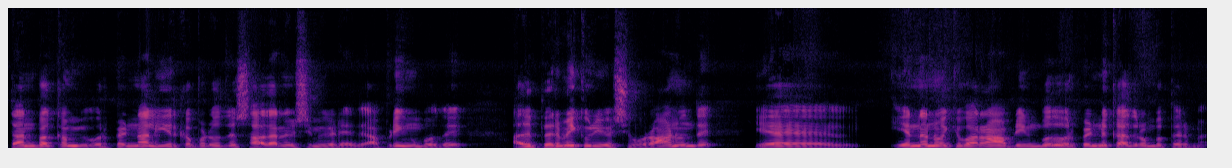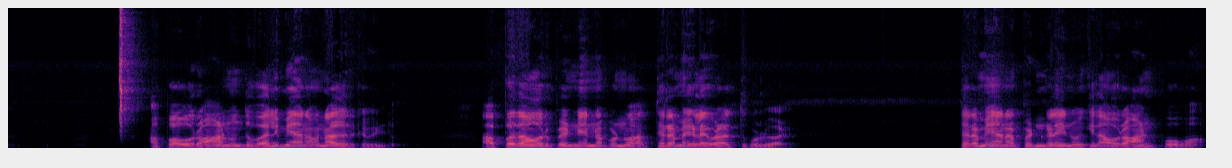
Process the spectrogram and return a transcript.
தன் பக்கம் ஒரு பெண்ணால் ஈர்க்கப்படுவது சாதாரண விஷயமே கிடையாது. அப்படிங்கும்போது, அது பெருமைக்குரிய விஷயம். ஒரு ஆண் வந்து எ என்ன நோக்கி வரான் அப்படிங்கும்போது, ஒரு பெண்ணுக்கு அது ரொம்ப பெருமை. அப்போ ஒரு ஆண் வந்து வலிமையானவனாக இருக்க வேண்டும். அப்பதான் ஒரு பெண் என்ன பண்ணுவாள் திறமைகளை வளர்த்துக் கொள்வாள். திறமையான பெண்களை நோக்கி தான் ஒரு ஆண் போவான்.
